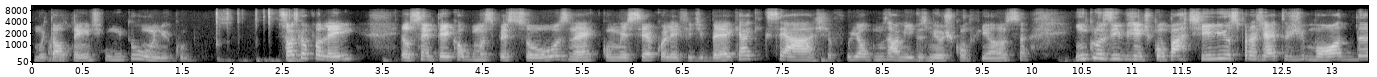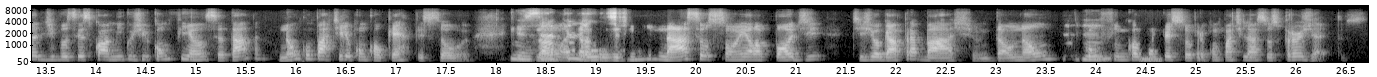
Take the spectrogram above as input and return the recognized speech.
muito autêntico e muito único. Só que eu falei, eu sentei com algumas pessoas, né? Comecei a colher feedback. Ah, o que, que você acha? Fui alguns amigos meus de confiança. Inclusive, gente, compartilhe os projetos de moda de vocês com amigos de confiança, tá? Não compartilhe com qualquer pessoa. Senão aquela coisa de minar seu sonho, ela pode te jogar para baixo. Então, não uhum. confie em qualquer pessoa para compartilhar seus projetos.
